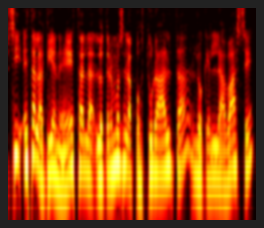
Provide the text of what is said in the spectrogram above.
Sí, esta la tiene, ¿eh? esta la- lo tenemos en la postura alta, lo que es la base,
